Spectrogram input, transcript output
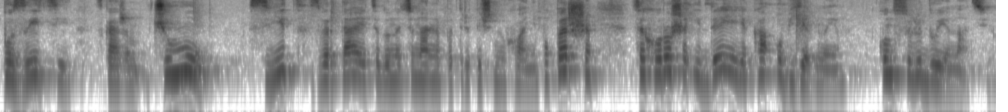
позицій, скажімо, чому світ звертається до національно-патріотичного виховання. По-перше, це хороша ідея, яка об'єднує, консолідує націю.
